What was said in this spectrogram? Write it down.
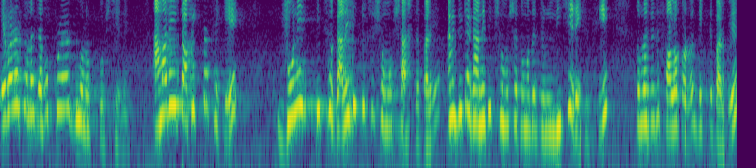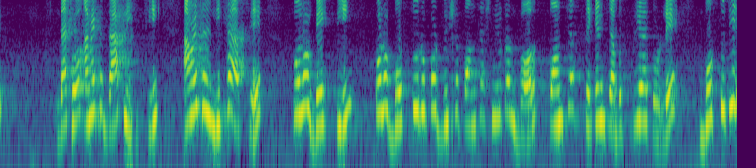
এবারে চলে যাব প্রয়োগমূলক কোশ্চেনে আমার এই টপিকটা থেকে গণিত কিছু, গাণিতিক কিছু সমস্যা আসতে পারে। আমি দুইটা গাণিতিক সমস্যা তোমাদের জন্য লিখে রেখেছি। তোমরা যদি ফলো করো, দেখতে পারবে। দেখো, আমি একটা ডাক লিখেছি। আমার এখানে লেখা আছে, কোনো ব্যক্তি কোনো বস্তুর উপর দুইশো পঞ্চাশ নিউটন বল পঞ্চাশ সেকেন্ড যাবত ক্রিয়া করলে বস্তুটির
